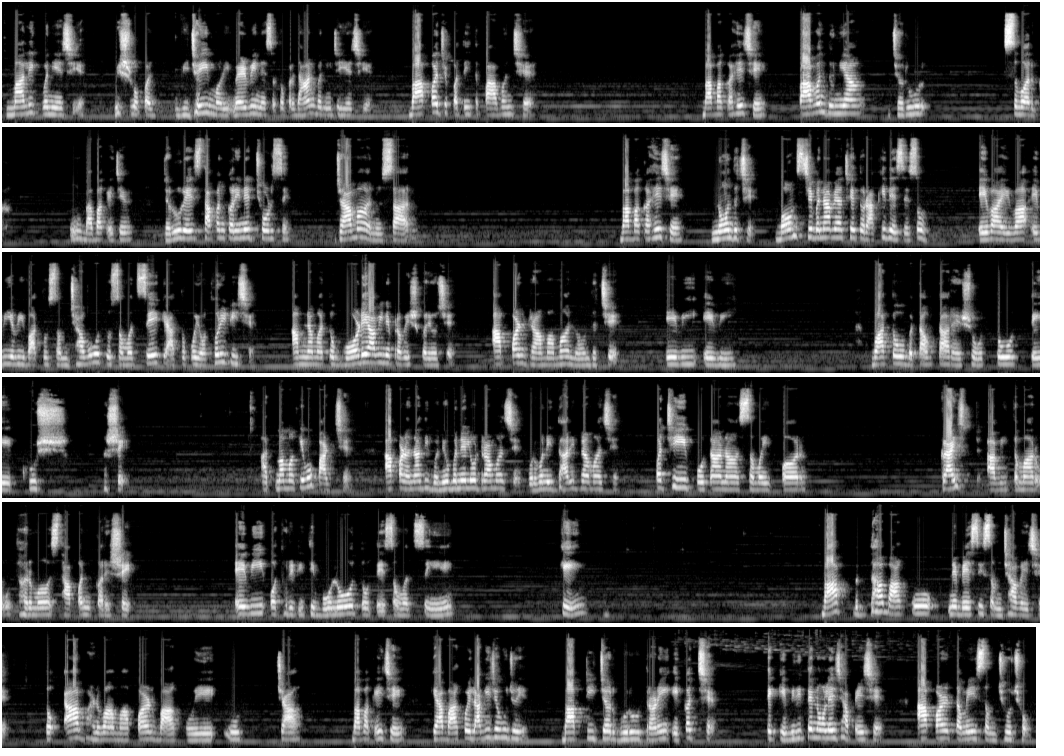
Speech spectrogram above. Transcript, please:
માલિક બનીએ છીએ. વિશ્વ પર વિજય મળી મેળવીને સતો પ્રધાન બની જઈએ છીએ. બાપ જ પતિત પાવન છે. બાબા કહે છે, પાવન દુનિયા જરૂર સ્વર્ગ. બાબા કહે છે, જરૂર એ સ્થાપન કરીને જ છોડશે. ડ્રામા અનુસાર બાબા કહે છે, નોંધ છે. બોમ્બ્સ જે બનાવ્યા છે તો રાખી દેશે, શું? એવા એવા, એવી એવી વાતો સમજાવો તો સમજશે કે આ તો કોઈ ઓથોરિટી છે. આમનામાં તો ગોડે આવીને પ્રવેશ કર્યો છે. આ પણ ડ્રામામાં નોંધ છે. એવી એવી વાતો બતાવતા રહેશો તો તે ખુશ હશે. આત્મામાં કેવો પાઠ છે? આ પણ અનાદિ બન્યો બનેલો ડ્રામા છે પૂર્વ નિર્ધારિત ડ્રામા છે. પછી પોતાના સમય પર ક્રાઇસ્ટ આવી તમારો ધર્મ સ્થાપન કરશે. એવી ઓથોરિટીથી બોલો તો તે સમજશે કે બાપ બધા બાળકોને બેસી સમજાવે છે. તો આ ભણવામાં પણ બાળકોએ ઊંચા બાબા કહે છે કે આ બાળકોએ લાગી જવું જોઈએ. બાપ, ટીચર, ગુરુ ત્રણેય એક જ છે. તે કેવી રીતે નોલેજ આપે છે? આ પણ તમે સમજો છો.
